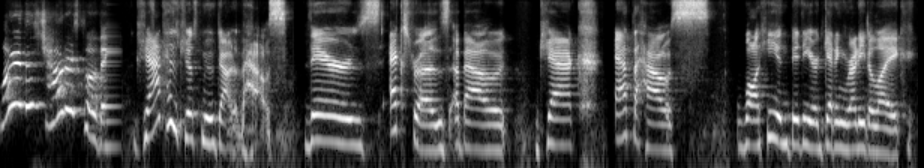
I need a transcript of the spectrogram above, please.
Why are those Chowder's clothing? Jack has just moved out of the house. There's extras about Jack at the house while he and Bitty are getting ready to like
